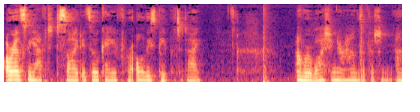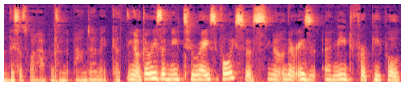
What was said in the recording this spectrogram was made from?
Or else we have to decide it's okay for all these people to die. And we're washing our hands of it, and, and this is what happens in the pandemic. And, you know, there is a need to raise voices. You know, and there is a need for people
